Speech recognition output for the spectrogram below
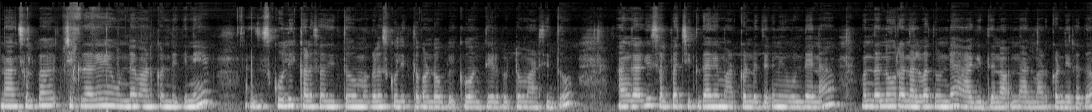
ನಾನು ಸ್ವಲ್ಪ ಚಿಕ್ಕದಾಗೆ ಉಂಡೆ ಮಾಡ್ಕೊಂಡಿದ್ದೀನಿ. ಅದು ಸ್ಕೂಲಿಗೆ ಕಳಿಸೋದಿತ್ತು, ಮಗಳು ಸ್ಕೂಲಿಗೆ ತೊಗೊಂಡೋಗ್ಬೇಕು ಅಂತೇಳ್ಬಿಟ್ಟು ಮಾಡಿಸಿದ್ದು. ಹಂಗಾಗಿ ಸ್ವಲ್ಪ ಚಿಕ್ಕದಾಗೆ ಮಾಡ್ಕೊಂಡಿದ್ದೀನಿ ಉಂಡೆನ. ಒಂದು ನೂರ ನಲ್ವತ್ತು ಉಂಡೆ ಆಗಿದ್ದು ನಾನು ಮಾಡ್ಕೊಂಡಿರೋದು.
